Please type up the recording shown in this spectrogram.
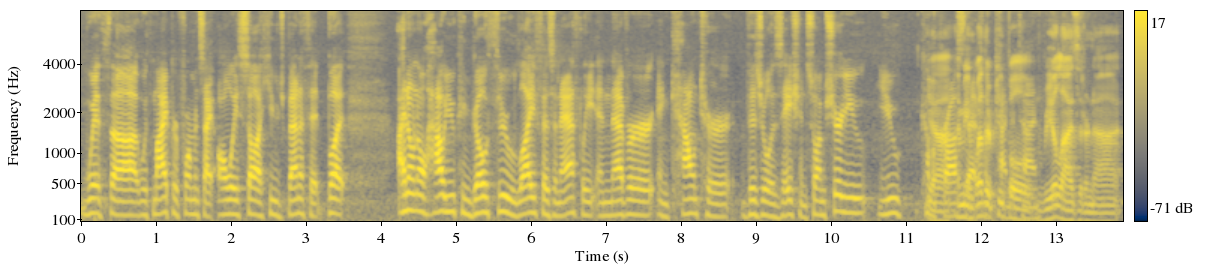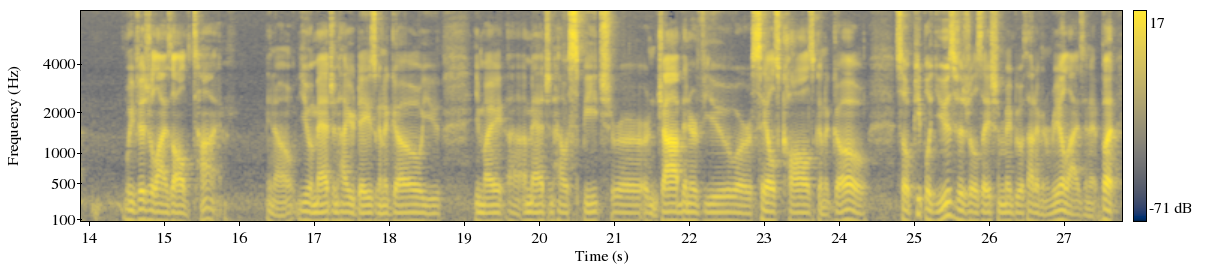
with uh, with my performance I always saw a huge benefit but I don't know how you can go through life as an athlete and never encounter visualization so I'm sure you you come yeah, across I mean, whether people realize it or not, we visualize all the time. You know, you imagine how your day is going to go. You you might uh, imagine how a speech or, or a job interview or sales call is going to go. So people use visualization maybe without even realizing it. But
